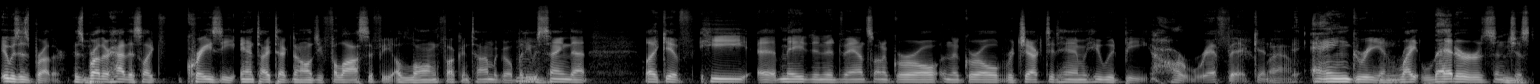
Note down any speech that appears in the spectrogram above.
it was his brother. His mm-hmm. brother had this like crazy anti-technology philosophy a long fucking time ago, but he was mm. saying that like if he uh, made an advance on a girl and the girl rejected him, he would be horrific and Wow. angry and mm. write letters and mm. just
